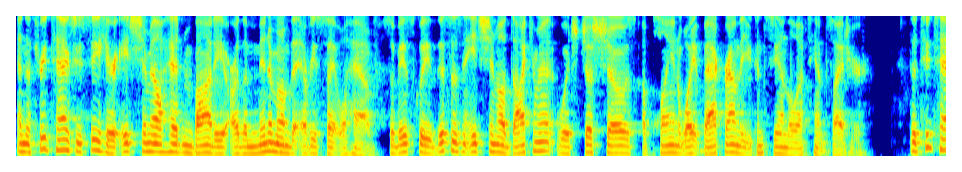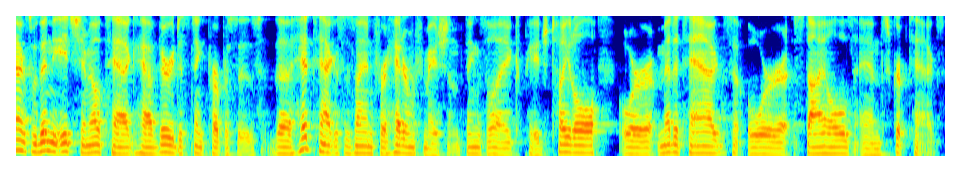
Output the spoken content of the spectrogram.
And the three tags you see here, HTML, head, and body, are the minimum that every site will have. So basically, this is an HTML document which just shows a plain white background that you can see on the left-hand side here. The two tags within the HTML tag have very distinct purposes. The head tag is designed for header information, things like page title, or meta tags, or styles, and script tags.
